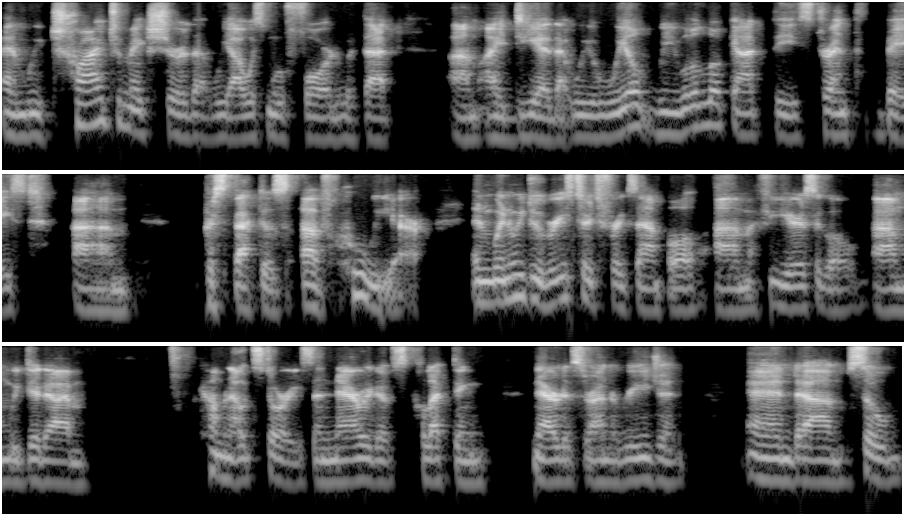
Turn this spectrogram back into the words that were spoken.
and we try to make sure that we always move forward with that um, idea that we will we will look at the strength based um, perspectives of who we are. And when we do research, for example, um, a few years ago, um, we did um, coming out stories and narratives, collecting narratives around the region. And um, so,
